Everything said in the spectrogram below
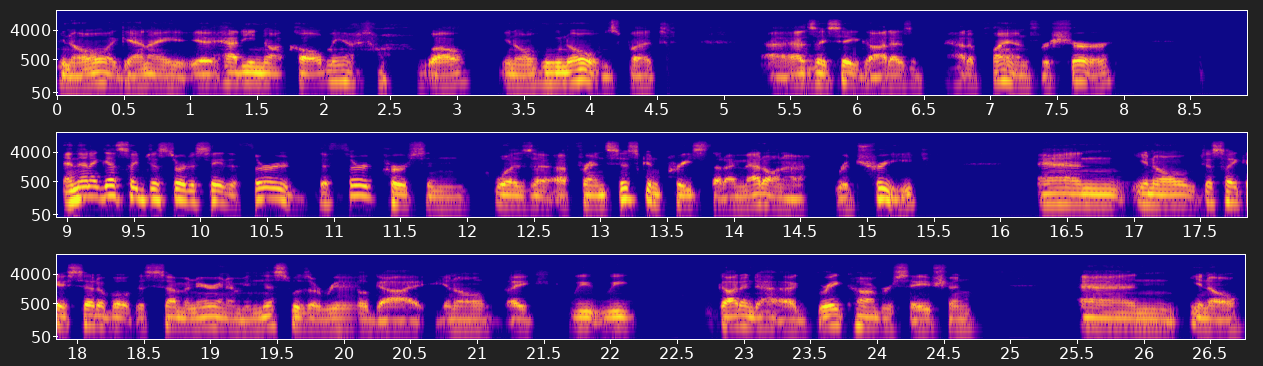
You know, again, I had he not called me, well, you know, who knows? But uh, as I say, God has had a plan for sure and then I guess I'd just sort of say the third the third person was a, a Franciscan priest that I met on a retreat. And you know, just like I said about the seminarian, I mean, this was a real guy. You know, like we we got into a great conversation, and you know,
